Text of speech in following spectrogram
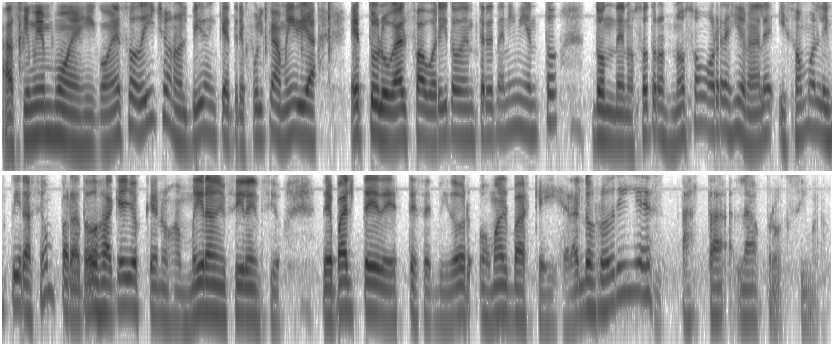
Así mismo es. Y con eso dicho, no olviden que Trifulca Media es tu lugar favorito de entretenimiento, donde nosotros no somos regionales y somos la inspiración para todos aquellos que nos admiran en silencio. De parte de este servidor Omar Vázquez y Gerardo Rodríguez, hasta la próxima.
